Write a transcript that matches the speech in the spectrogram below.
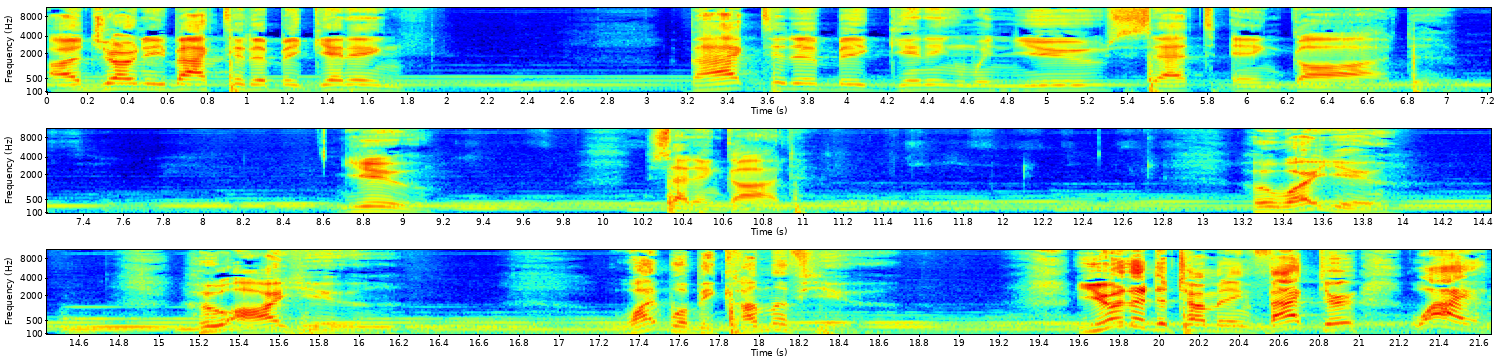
A journey back to the beginning. Back to the beginning when you set in God. You said in God. Who were you? Who are you? What will become of you? You're the determining factor. Why?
